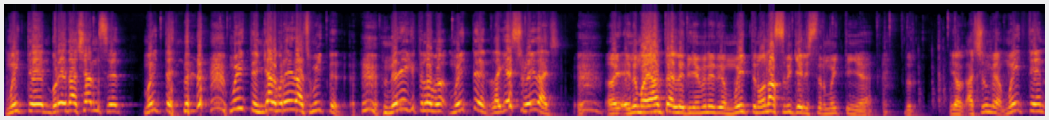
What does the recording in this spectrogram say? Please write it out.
Muhittin burayı da açar mısın? Muhittin. Muhittin gel burayı da aç Muhittin. Nereye gitti la bu? Muhittin la gel şurayı da aç. Ay elim ayağım terledi yemin ediyorum. Muhittin o nasıl bir geliştir Muhittin ya. Dur. Yok açılmıyor. Muhittin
